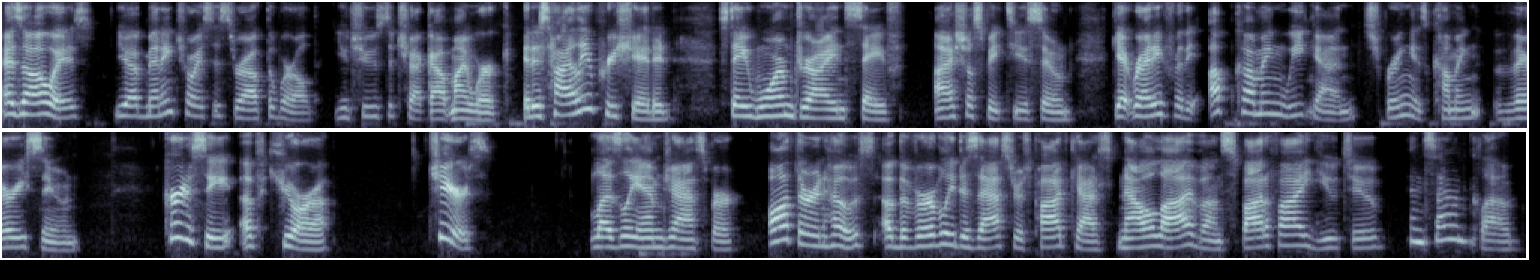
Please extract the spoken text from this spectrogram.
As always, you have many choices throughout the world. You choose to check out my work. It is highly appreciated. Stay warm, dry, and safe. I shall speak to you soon. Get ready for the upcoming weekend. Spring is coming very soon. Courtesy of Quora. Cheers. Leslie M. Jasper, author and host of the Verbally Disastrous podcast, now live on Spotify, YouTube, and SoundCloud.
